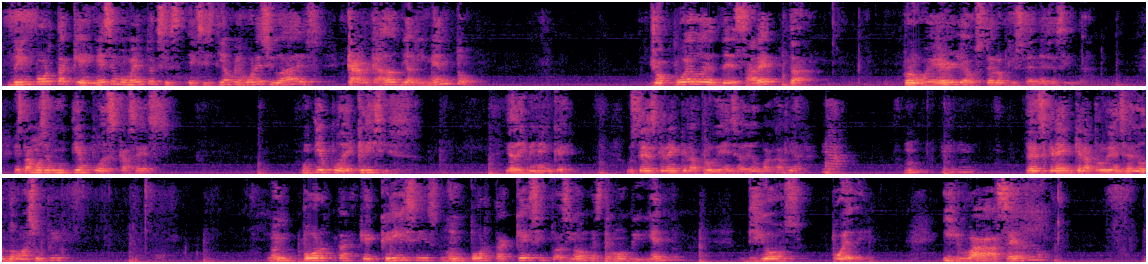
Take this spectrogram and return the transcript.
No importa que en ese momento exis- existían mejores ciudades cargadas de alimento. Yo puedo desde Sarepta proveerle a usted lo que usted necesita. Estamos en un tiempo de escasez, un tiempo de crisis. Y adivinen qué. ¿Ustedes creen que la providencia de Dios va a cambiar? No. ¿Mm? ¿Ustedes creen que la providencia de Dios no va a suplir? No importa qué crisis, no importa qué situación estemos viviendo, Dios puede y va a hacerlo.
